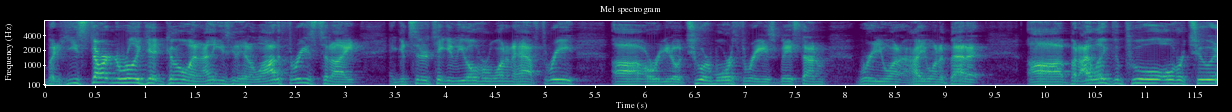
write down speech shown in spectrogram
but he's starting to really get going. I think he's going to hit a lot of threes tonight and consider taking the over one and a half three uh, or you know two or more threes based on where you want how you want to bet it. Uh, but I like the pool over two,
